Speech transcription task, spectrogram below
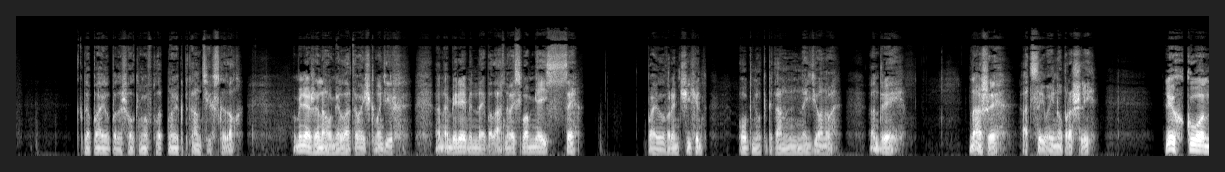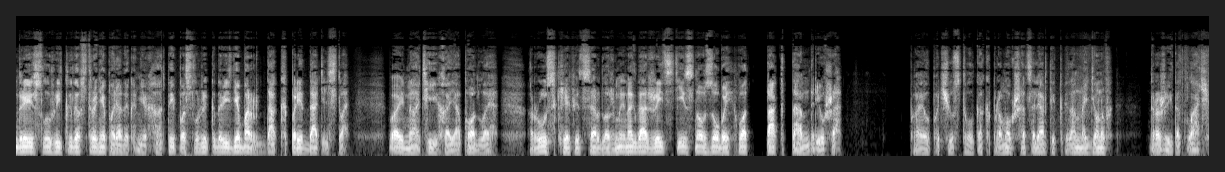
Когда Павел подошел к нему вплотную, капитан тихо сказал. — У меня жена умерла, товарищ командир. Она беременная была на восьмом месяце. Павел Ворончихин обнял капитана Найденова. — Андрей, наши отцы войну прошли. Легко, Андрей, служить, когда в стране порядок и мир, а ты послужи, когда везде бардак, предательство. — Война тихая, подлая. Русский офицер должен иногда жить, стиснув зубы. Вот так-то, Андрюша. Павел почувствовал, как промокший от солярки капитан Найденов дрожит от плача.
